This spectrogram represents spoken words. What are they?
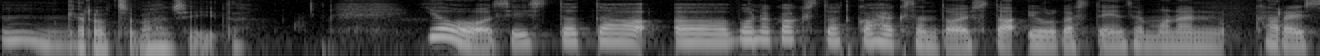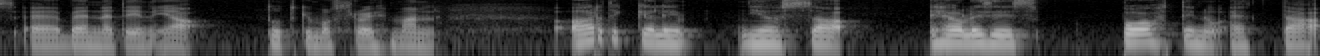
Mm. Kerrotko vähän siitä? Joo, siis tota, vuonna 2018 julkaistiin semmoinen Caris. Bennettin ja tutkimusryhmän artikkeli, jossa he oli siis pohtinut, että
